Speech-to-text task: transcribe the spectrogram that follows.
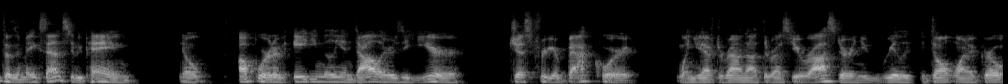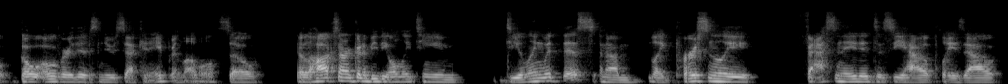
does it make sense to be paying, you know, upward of $80 million a year just for your backcourt when you have to round out the rest of your roster and you really don't want to grow go over this new second apron level. So you know, the Hawks aren't going to be the only team dealing with this. And I'm like personally fascinated to see how it plays out,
